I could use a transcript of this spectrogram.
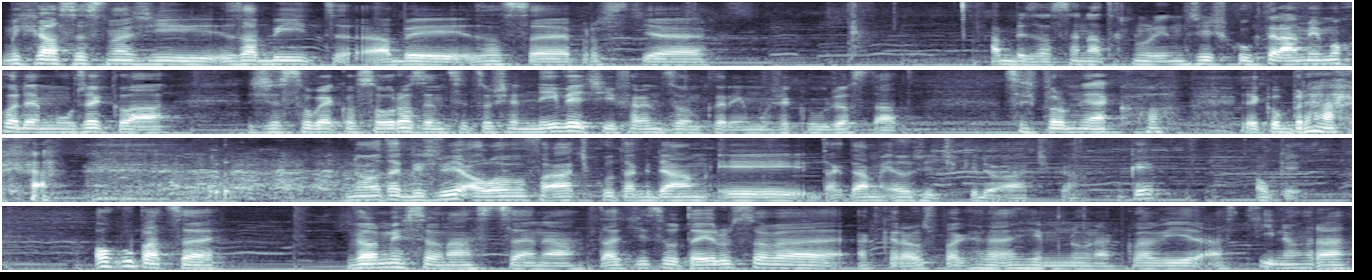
Michal se snaží zabít, aby zase prostě aby zase natchnul Jindřišku, která mimochodem mu řekla, že jsou jako sourozenci, což je největší friendzone, který může kluk dostat. Což pro mě jako, jako brácha. No, tak když je olovo v Ačku, tak dám i, tak dám i lžičky do Ačka. OK? OK. Okupace. Velmi silná scéna. Tati jsou tady rusové a Kraus pak hraje hymnu na klavír a stínohra.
